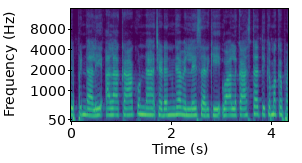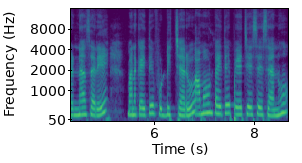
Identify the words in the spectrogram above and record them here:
చెప్పిండాలి. అలా కాకుండా సడన్గా వెళ్ళేసరికి వాళ్ళు కాస్త తికమక పడినా సరే మనకైతే ఫుడ్ ఇచ్చారు. అమౌంట్ అయితే పే చేసేసాను.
